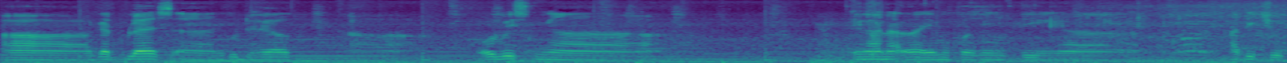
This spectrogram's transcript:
Ah, God bless and good health. Ah, always nga nga na mo permitting uh, attitude.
